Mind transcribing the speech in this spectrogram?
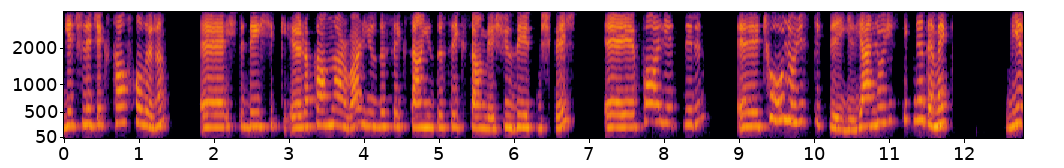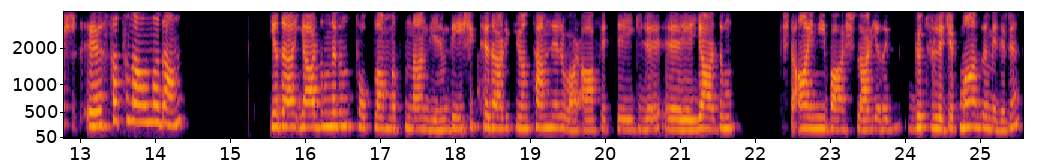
geçilecek safhaların e, işte değişik e, rakamlar var. Yüzde seksen, yüzde seksen beş, yüzde yetmiş beş faaliyetlerin e, çoğu lojistikle ilgili. Yani lojistik ne demek? Bir e, satın almadan ya da yardımların toplanmasından diyelim. Değişik tedarik yöntemleri var afetle ilgili. E, yardım işte aynı bağışlar ya da götürülecek malzemelerin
